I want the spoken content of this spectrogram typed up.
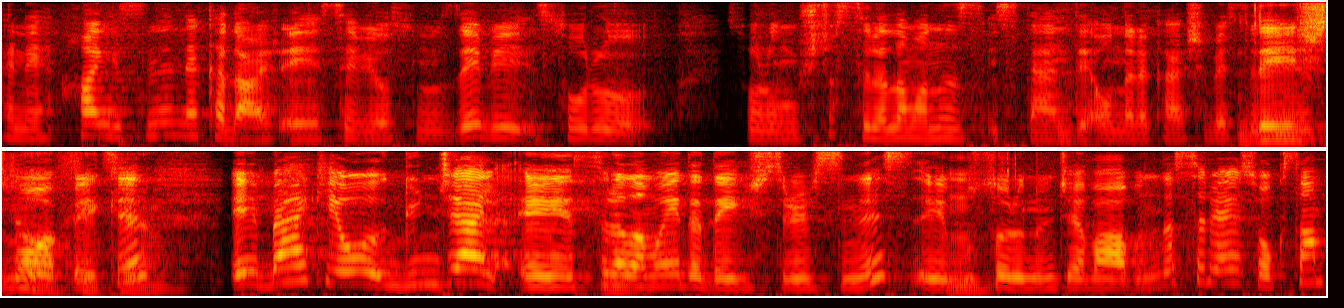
hani hangisini ne kadar e, seviyorsunuz diye bir soru sorulmuştu. Sıralamanız istendi onlara karşı beslediğiniz Değişti o muhabbeti. fikrim. E, belki o güncel e, sıralamayı da değiştirirsiniz e, bu sorunun cevabında. Sıraya soksam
